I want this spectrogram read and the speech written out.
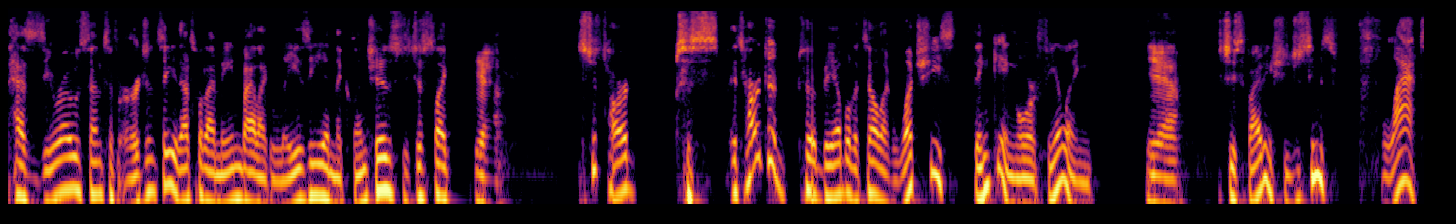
has zero sense of urgency. That's what I mean by like lazy in the clinches. She's just like yeah, it's just hard to it's hard to to be able to tell like what she's thinking or feeling yeah. she's fighting she just seems flat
